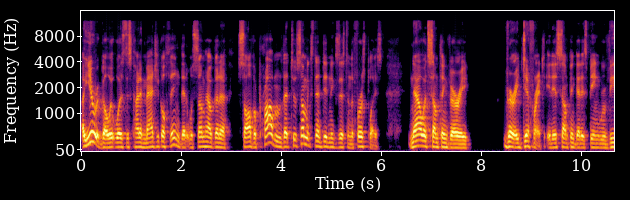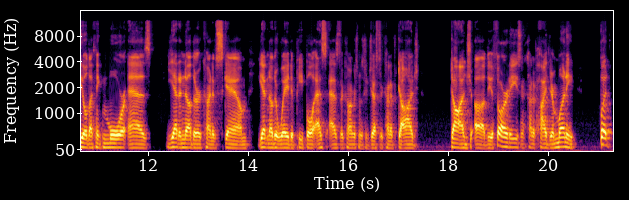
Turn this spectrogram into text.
a year ago it was this kind of magical thing that it was somehow going to solve a problem that, to some extent, didn't exist in the first place. Now it's something very very different. It is something that is being revealed, I think, more as yet another kind of scam, yet another way to people, as as the congressman suggested, kind of dodge dodge uh, the authorities and kind of hide their money. But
